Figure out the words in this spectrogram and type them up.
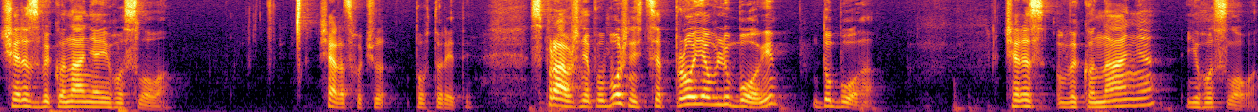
через виконання Його слова. Ще раз хочу повторити. Справжня побожність це прояв любові до Бога через виконання Його слова.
